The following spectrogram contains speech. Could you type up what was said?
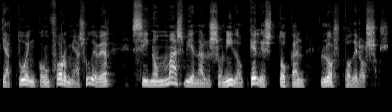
que actúen conforme a su deber, sino más bien al sonido que les tocan los poderosos.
